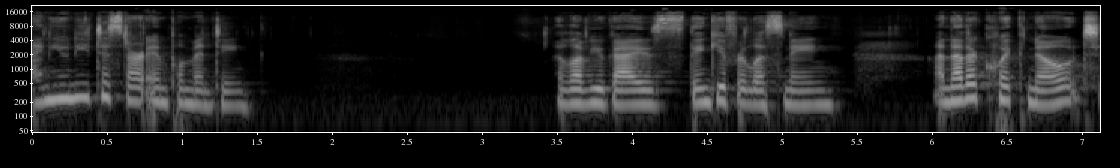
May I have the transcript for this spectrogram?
and you need to start implementing. I love you guys. Thank you for listening. Another quick note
